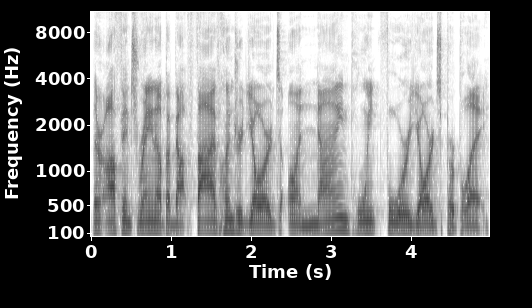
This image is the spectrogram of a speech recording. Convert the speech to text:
Their offense ran up about 500 yards on 9.4 yards per play.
